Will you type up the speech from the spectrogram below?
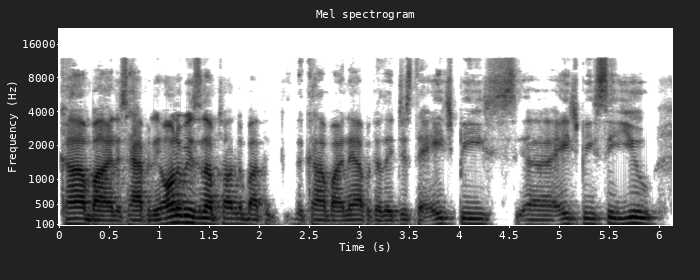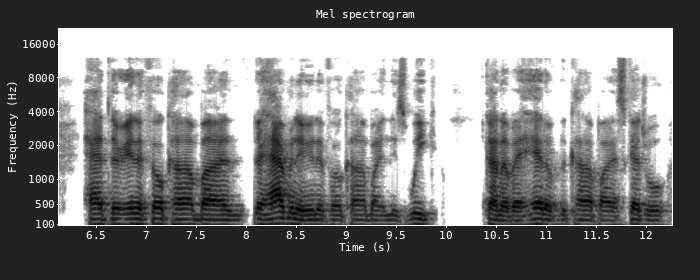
combine is happening. The only reason I'm talking about the, the combine now because they just the HB uh, HBCU had their NFL combine. They're having their NFL combine this week, kind of ahead of the combine schedule.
